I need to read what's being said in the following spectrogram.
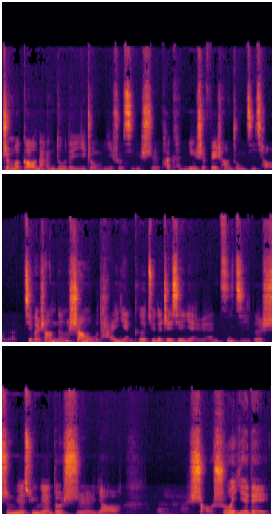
这么高难度的一种艺术形式，它肯定是非常重技巧的。基本上能上舞台演歌剧的这些演员，自己的声乐训练都是要，呃，少说也得。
